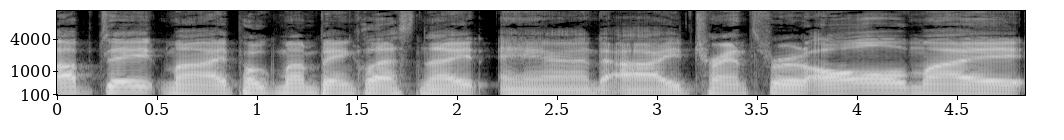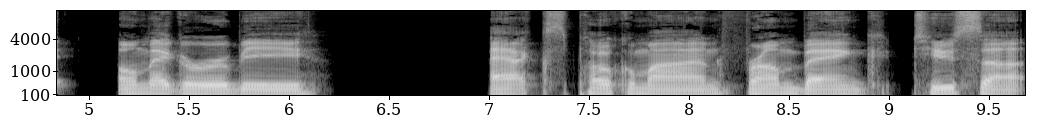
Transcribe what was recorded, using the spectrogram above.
update my Pokemon Bank last night, and I transferred all my Omega Ruby X Pokemon from Bank to Sun,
